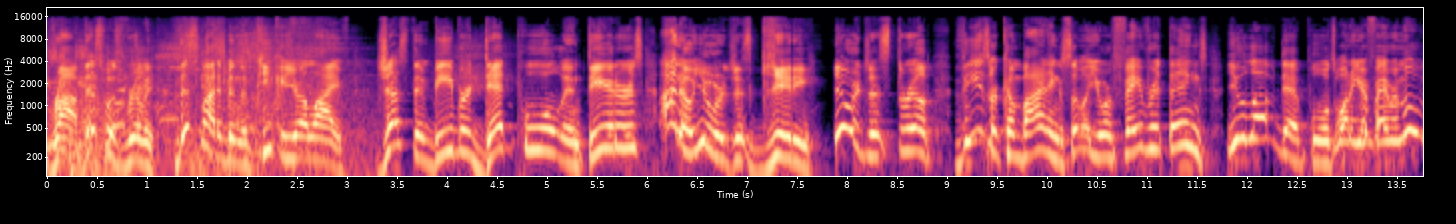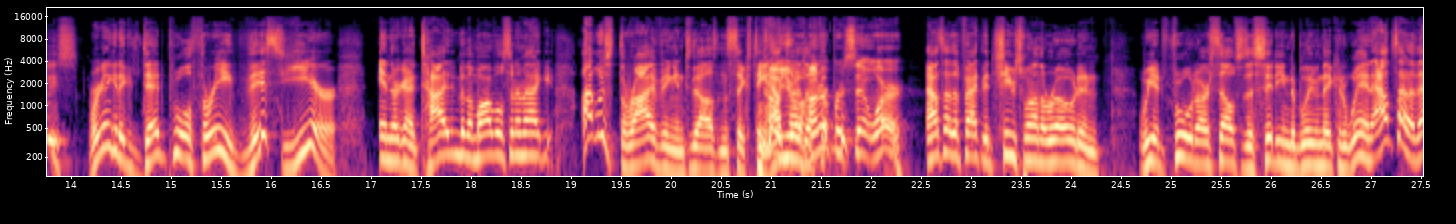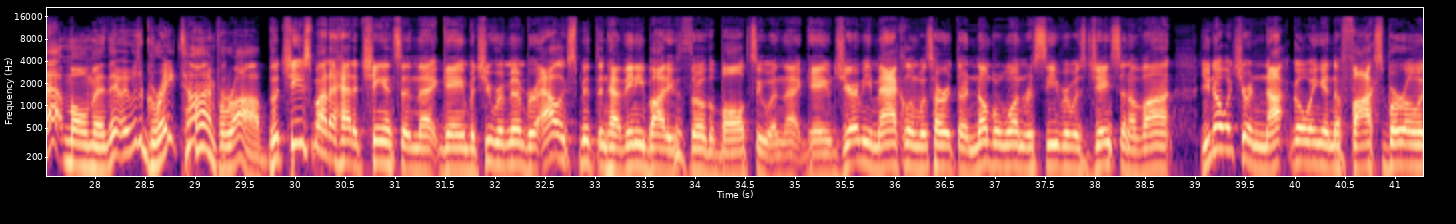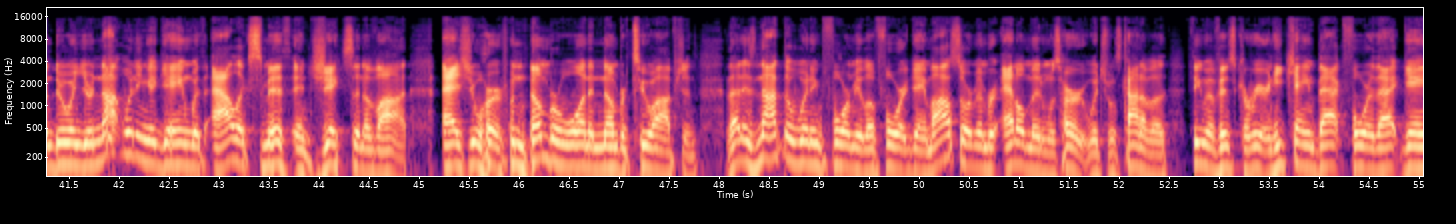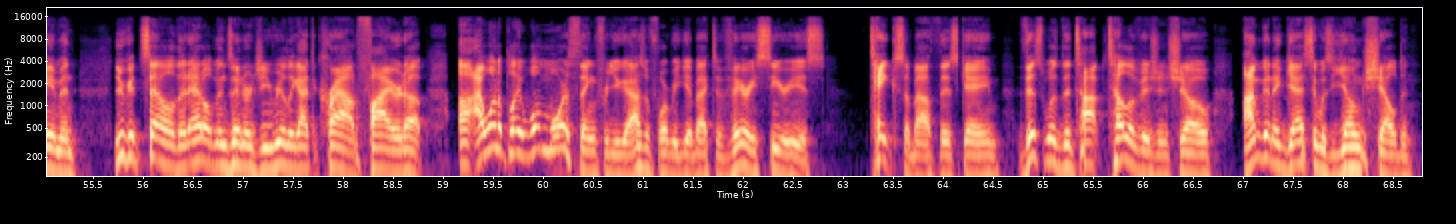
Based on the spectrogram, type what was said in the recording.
Rob, this was really, this might have been the peak of your life. Justin Bieber, Deadpool in theaters. I know you were just giddy. You were just thrilled. These are combining some of your favorite things. You love Deadpool. It's one of your favorite movies. We're going to get a Deadpool 3 this year. And they're going to tie it into the Marvel Cinematic. I was thriving in 2016. No, you 100% the, were. Outside the fact that Chiefs went on the road and we had fooled ourselves as a city into believing they could win. Outside of that moment, it was a great time for Rob. The Chiefs might have had a chance in that game, but you remember Alex Smith didn't have anybody to throw the ball to in that game. Jeremy Maclin was hurt. Their number one receiver was Jason Avant. You know what you're not going into Foxborough and doing? You're not winning a game with Alex Smith and Jason Avant as your number one and number two options. That is not the winning formula for a game. I also remember Edelman was hurt, which was kind of a theme of his career, and he came back for that game. And you could tell that Edelman's energy really got the crowd fired up. Uh, I want to play one more thing for you guys before we get back to very serious takes about this game. This was the top television show. I'm going to guess it was Young Sheldon.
